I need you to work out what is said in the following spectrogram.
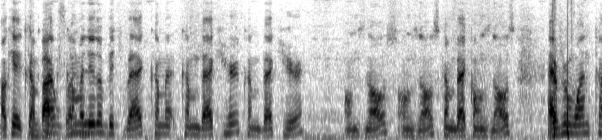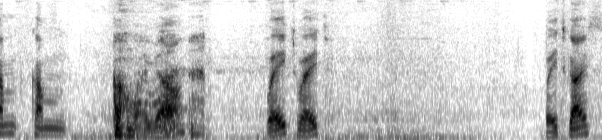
Okay, Come come back come, come a little bit back. Come come back here. Come back here. On nose. On nose. Come back on nose. Everyone, come come Oh my god. down. Wait wait. Wait guys.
